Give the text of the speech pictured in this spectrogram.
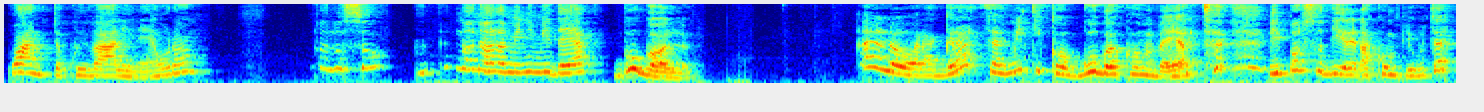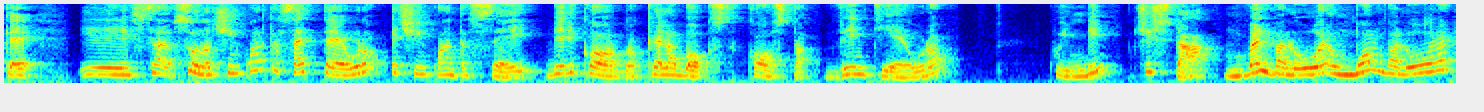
Quanto equivale in euro? Non lo so, non ho la minima idea. Google. Allora, grazie al mitico Google Convert vi posso dire da computer che eh, sono 57,56 euro. Vi ricordo che la box costa 20 euro, quindi ci sta un bel valore, un buon valore,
